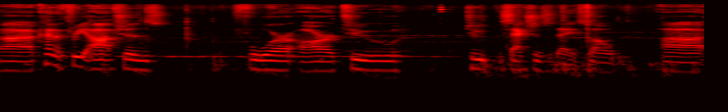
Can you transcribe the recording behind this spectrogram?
uh, kind of three options for our two two sections today. So uh,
